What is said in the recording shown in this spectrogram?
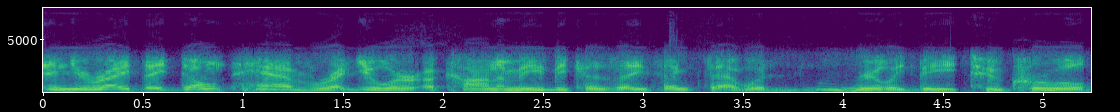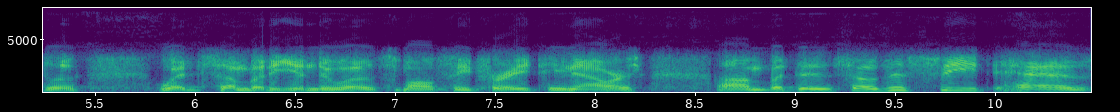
and you're right. They don't have regular economy because they think that would really be too cruel to wedge somebody into a small seat for 18 hours. Um, but the, so this seat has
